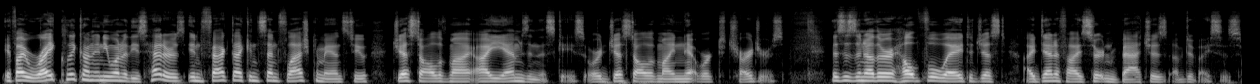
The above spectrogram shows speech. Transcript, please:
If I right click on any one of these headers, in fact, I can send flash commands to just all of my IEMs in this case, or just all of my networked chargers. This is another helpful way to just identify certain batches of devices.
